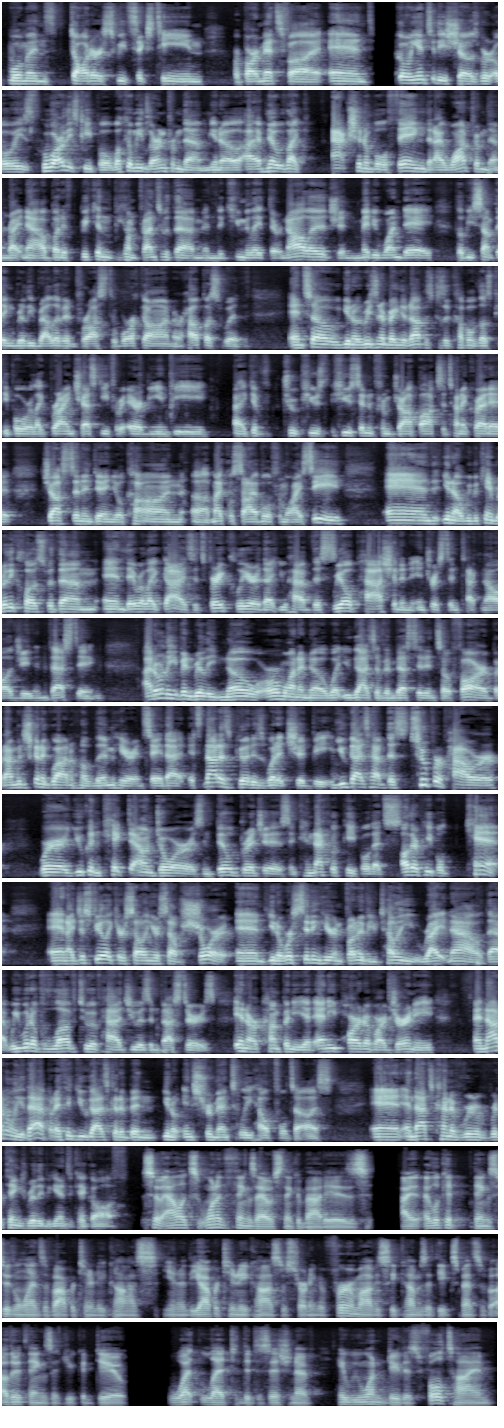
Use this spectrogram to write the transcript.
woman's daughter, sweet 16 or bar mitzvah. And going into these shows, we're always, who are these people? What can we learn from them? You know, I have no like actionable thing that I want from them right now. But if we can become friends with them and accumulate their knowledge, and maybe one day there'll be something really relevant for us to work on or help us with. And so, you know, the reason I bring it up is because a couple of those people were like Brian Chesky from Airbnb. I give Drew Houston from Dropbox a ton of credit, Justin and Daniel Kan, uh, Michael Seibel from YC. And, you know, we became really close with them. And they were like, guys, it's very clear that you have this real passion and interest in technology and investing. I don't even really know or want to know what you guys have invested in so far, but I'm just going to go out on a limb here and say that it's not as good as what it should be. You guys have this superpower where you can kick down doors and build bridges and connect with people that other people can't. And I just feel like you're selling yourself short. And, you know, we're sitting here in front of you telling you right now that we would have loved to have had you as investors in our company at any part of our journey. And not only that, but I think you guys could have been, you know, instrumentally helpful to us and and that's kind of where, where things really began to kick off. So, Alex, one of the things I always think about is I, I, look at things through the lens of opportunity costs. You know, the opportunity cost of starting a firm obviously comes at the expense of other things that you could do. What led to the decision of, hey, we want to do this full time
